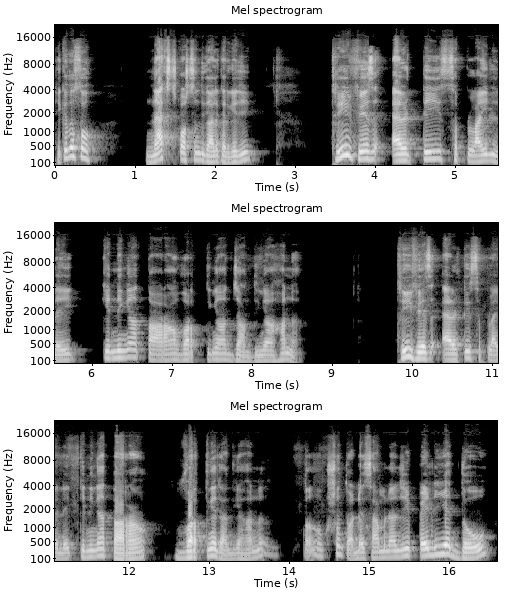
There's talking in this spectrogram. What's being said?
ਠੀਕ ਹੈ ਦੋਸਤੋ? ਨੈਕਸਟ ਕੁਐਸਚਨ ਦੀ ਗੱਲ ਕਰੀਏ ਜੀ। 3 ਫੇਜ਼ LT ਸਪਲਾਈ ਲਈ ਕਿੰਨੀਆਂ ਤਾਰਾਂ ਵਰਤੀਆਂ ਜਾਂਦੀਆਂ ਹਨ? 3 ਫੇਜ਼ LT ਸਪਲਾਈ ਲਈ ਕਿੰਨੀਆਂ ਤਾਰਾਂ ਵਰਤੀਆਂ ਜਾਂਦੀਆਂ ਹਨ? ਤਾਂ ਆਪਸ਼ਨ ਤੁਹਾਡੇ ਸਾਹਮਣੇ ਆ ਜੀ। ਪਹਿਲੀ ਹੈ 2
